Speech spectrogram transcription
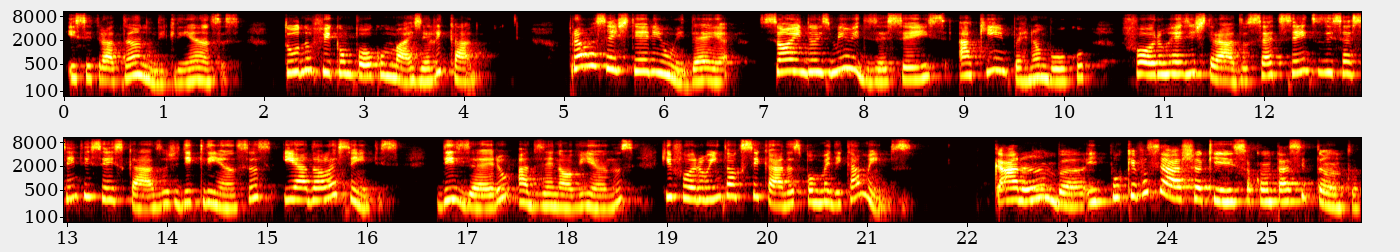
E se tratando de crianças, tudo fica um pouco mais delicado. Para vocês terem uma ideia, só em 2016, aqui em Pernambuco, foram registrados 766 casos de crianças e adolescentes de 0 a 19 anos que foram intoxicadas por medicamentos. Caramba! E por que você acha que isso acontece tanto?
